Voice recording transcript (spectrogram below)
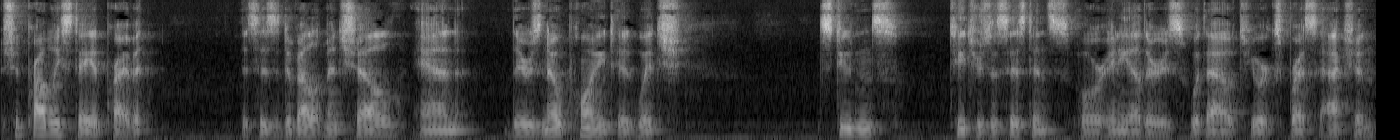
should probably stay at private. This is a development shell, and there's no point at which students, teachers' assistants, or any others without your express action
